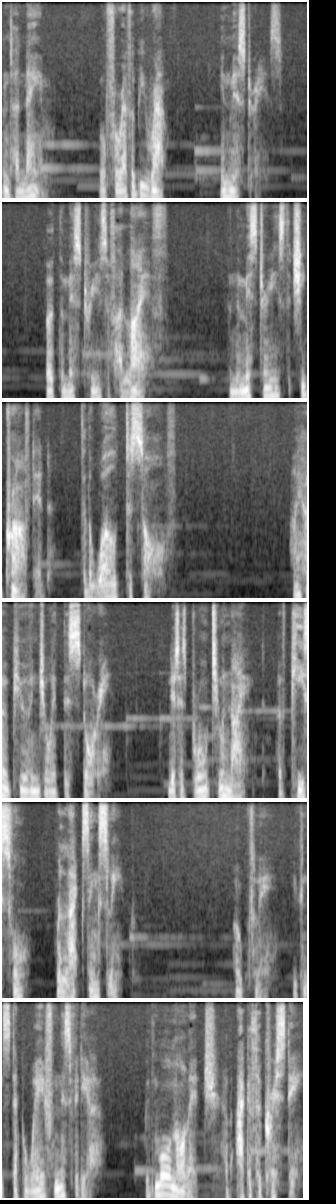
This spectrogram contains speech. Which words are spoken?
and her name will forever be wrapped in mysteries, both the mysteries of her life and the mysteries that she crafted for the world to solve. I hope you have enjoyed this story and it has brought you a night of peaceful, relaxing sleep. Hopefully, you can step away from this video with more knowledge of Agatha Christie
